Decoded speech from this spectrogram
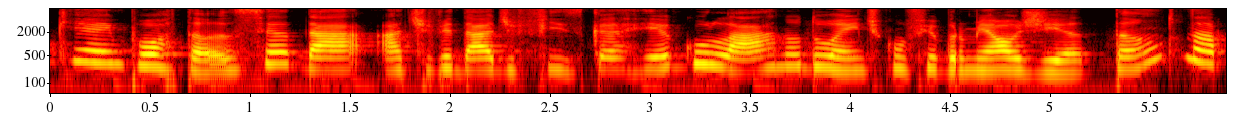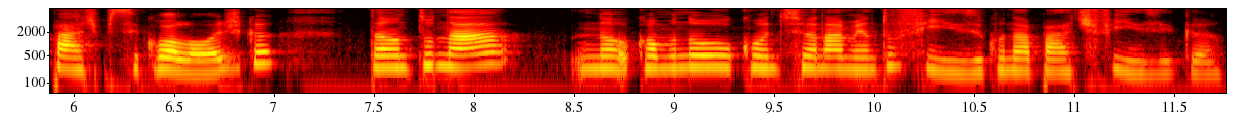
que é a importância da atividade física regular no doente com fibromialgia, tanto na parte psicológica, tanto na no, como no condicionamento físico, na parte física?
